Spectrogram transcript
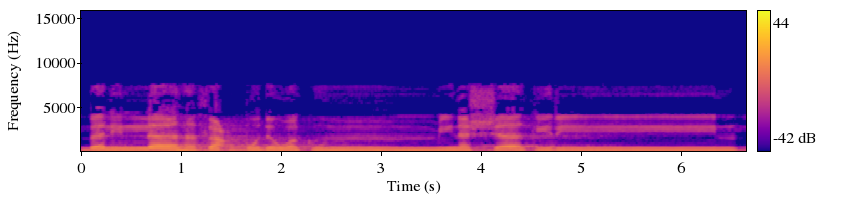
بَلِ اللَّهَ فَاعْبُدْ وَكُن مِّنَ الشَّاكِرِينَ.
